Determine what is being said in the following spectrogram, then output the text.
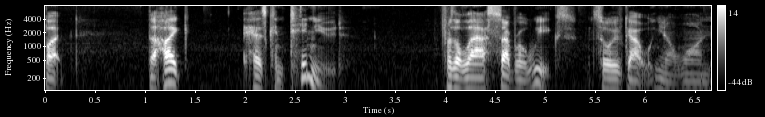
but the hike has continued for the last several weeks. So we've got you know one,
